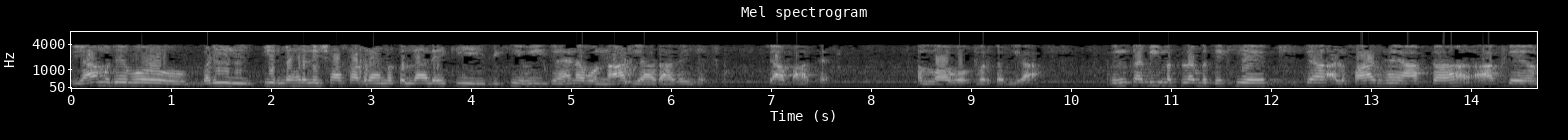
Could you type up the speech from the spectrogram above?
یہاں مجھے وہ بڑی پیر مہر علی شاہ صاحب رحمۃ اللہ علیہ کی لکھی ہوئی جو ہے نا وہ نعت یاد آ گئی ہے۔ کیا بات ہے۔ اللہ اکبر کبیرہ۔ ان کا بھی مطلب دیکھیے کیا الفاظ ہیں آپ کا، آپ کے اور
